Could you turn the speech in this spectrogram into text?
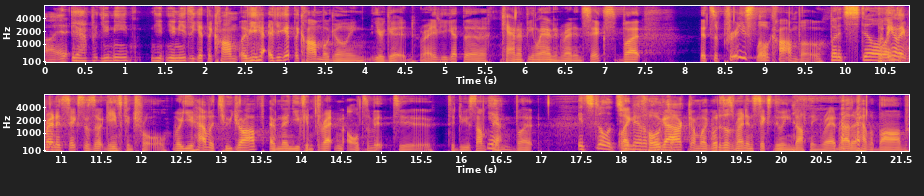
Uh, and, Yeah, but you need you, you need to get the combo. If you if you get the combo going, you're good, right? If you get the canopy land and Wrenn and six, but it's a pretty slow combo. but it's still The thing I like Wrenn and six is against control, where you have a two drop and then you can threaten ultimate to to do something. Yeah. But it's still a two like mana planeswalker. Hogak, I'm like, what is this Wrenn and six doing? Nothing, right? I'd rather have a Bob,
